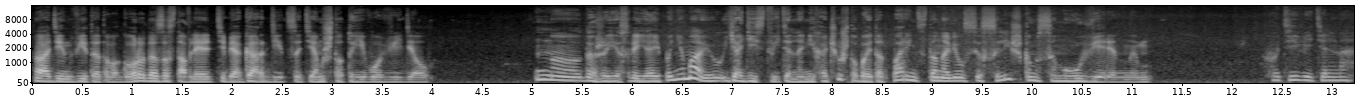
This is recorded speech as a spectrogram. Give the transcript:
один вид этого города заставляет тебя гордиться тем, что ты его видел. Но даже если я и понимаю, я действительно не хочу, чтобы этот парень становился слишком самоуверенным. Удивительно.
